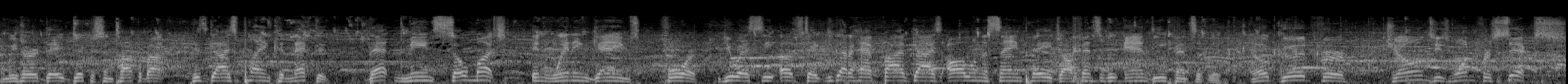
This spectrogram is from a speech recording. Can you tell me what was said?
And we heard Dave Dickerson talk about his guys playing connected. That means so much in winning games for USC Upstate. You got to have five guys all on the same page, offensively and defensively. No good for Jones. He's one for six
